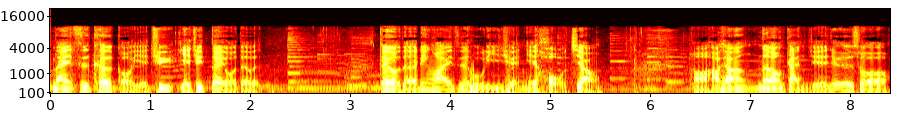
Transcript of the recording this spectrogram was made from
那一只克狗也去也去对我的对我的另外一只狐狸犬也吼叫，哦，好像那种感觉就是说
